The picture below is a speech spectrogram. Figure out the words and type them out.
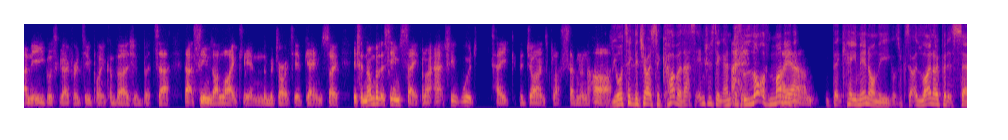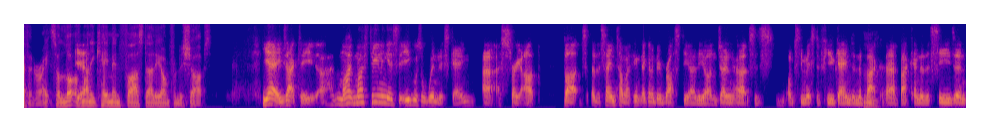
and the Eagles could go for a two point conversion, but uh, that seems unlikely in the majority of games. So it's a number that seems safe, and I actually would take the Giants plus seven and a half. You're taking the Giants to cover. That's interesting, and it's a lot of money that, that, came in on the Eagles because line opened at seven, right? So a lot of yeah. money came in fast early on from the sharps. Yeah, exactly. Uh, my, my feeling is the Eagles will win this game uh, straight up. But at the same time, I think they're going to be rusty early on. Jalen Hurts has obviously missed a few games in the mm. back uh, back end of the season.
